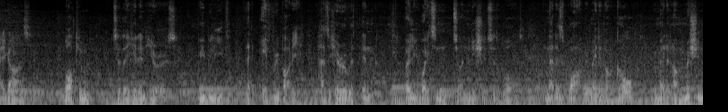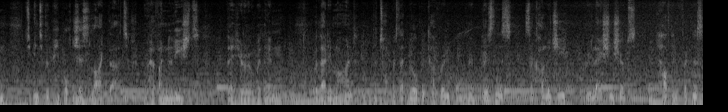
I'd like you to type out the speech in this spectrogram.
Hey guys, welcome to the Hidden Heroes. We believe that everybody has a hero within, only waiting to unleash it to the world. And that is why we made it our goal, we made it our mission to interview people just like that who have unleashed the hero within. With that in mind, the topics that we'll be covering will be business, psychology, relationships, health and fitness,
